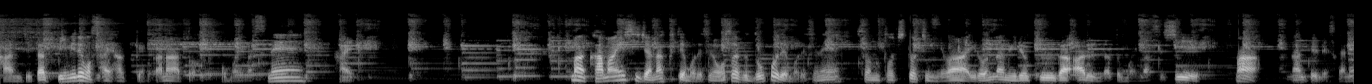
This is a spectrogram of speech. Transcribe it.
感じたっていう意味でも再発見かなと思いますね。はい。まあ、釜石じゃなくてもですね、おそらくどこでもですね、その土地土地にはいろんな魅力があるんだと思いますし、まあ、なんていうんですかね。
